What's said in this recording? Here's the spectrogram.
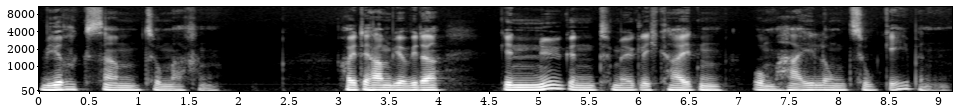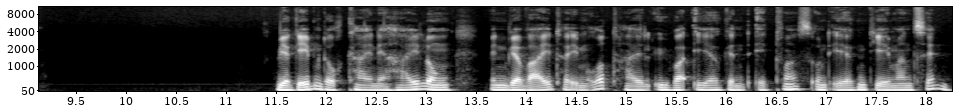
wirksam zu machen. Heute haben wir wieder genügend Möglichkeiten, um Heilung zu geben. Wir geben doch keine Heilung, wenn wir weiter im Urteil über irgendetwas und irgendjemand sind.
